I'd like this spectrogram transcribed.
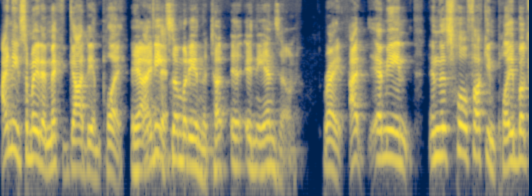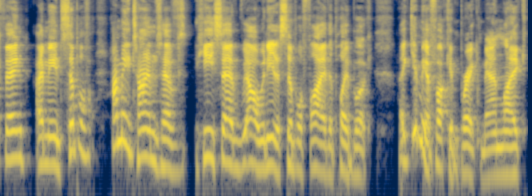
I need somebody to make a goddamn play. Yeah, I need it. somebody in the tu- in the end zone. Right. I I mean, in this whole fucking playbook thing, I mean, simple how many times have he said, "Oh, we need to simplify the playbook." Like give me a fucking break, man. Like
